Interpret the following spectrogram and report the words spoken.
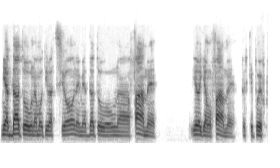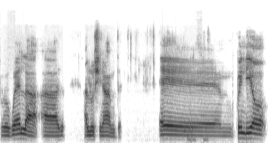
mi ha dato una motivazione, mi ha dato una fame, io la chiamo fame, perché poi è proprio quella uh, allucinante. E, ehm, quindi io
